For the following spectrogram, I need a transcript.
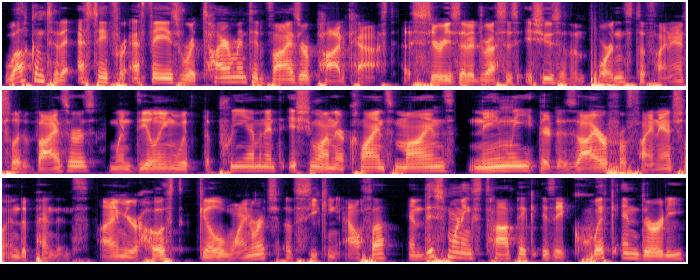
Welcome to the SA for FA's Retirement Advisor podcast, a series that addresses issues of importance to financial advisors when dealing with the preeminent issue on their clients' minds, namely their desire for financial independence. I am your host, Gil Weinrich of Seeking Alpha, and this morning's topic is a quick and dirty,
